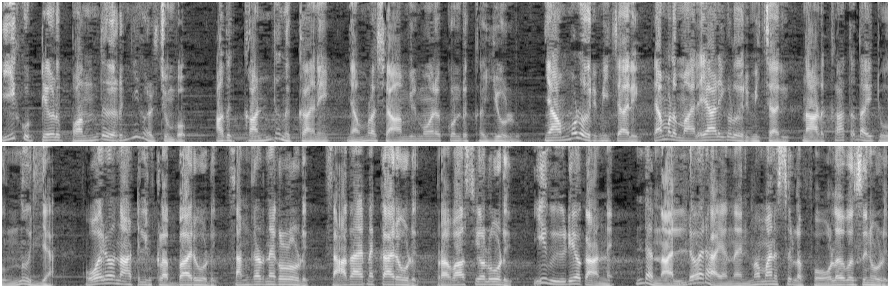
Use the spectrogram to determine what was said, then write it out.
ഈ കുട്ടികൾ പന്ത് എറിഞ്ഞു കളിച്ചുമ്പോൾ അത് കണ്ടു നിൽക്കാനേ നമ്മളെ ഷാമിൽ മോനെ കൊണ്ട് കയ്യുള്ളൂ നമ്മൾ ഒരുമിച്ചാൽ നമ്മൾ മലയാളികൾ ഒരുമിച്ചാൽ നടക്കാത്തതായിട്ട് ഒന്നുമില്ല. ഓരോ നാട്ടിലും ക്ലബ്ബാരോട് സംഘടനകളോട് സാധാരണക്കാരോട് പ്രവാസികളോട് ഈ വീഡിയോ കാണുന്ന എന്റെ നല്ലവരായ നന്മ മനസ്സുള്ള ഫോളോവേഴ്സിനോട്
